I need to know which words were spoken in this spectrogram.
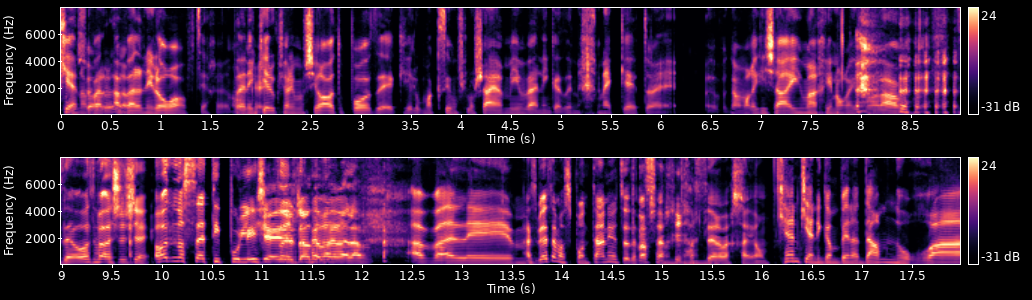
כן, אבל. אבל אני לא רואה אופציה אחרת. אני אוקיי. כאילו, כשאני משאירה אותו פה, זה כאילו מקסימום שלושה ימים, ואני כזה נחנקת, וגם מרגישה האימא הכי נוראית בעולם. זה עוד משהו ש... עוד נושא טיפולי כן, שצריך לדבר עליו. אבל... אמ, אז בעצם הספונטניות זה הדבר שהכי. חסר לך היום. כן, כי אני גם בן אדם נורא...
